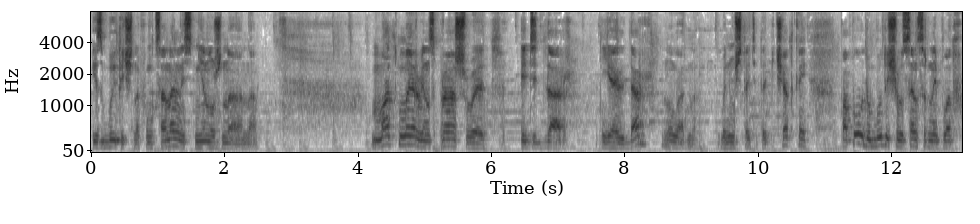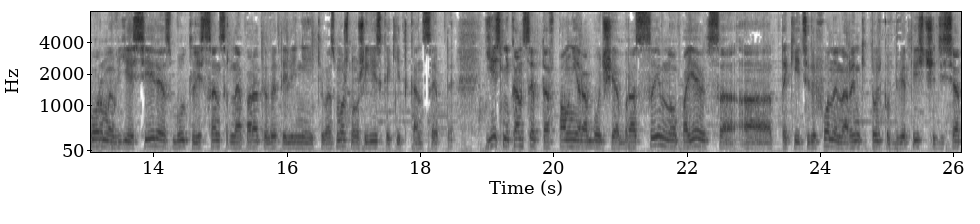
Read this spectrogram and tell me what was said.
избыточно функциональность не нужна она. Мат Мервин спрашивает Эдидар. Я Эльдар? Ну ладно, будем считать это опечаткой. По поводу будущего сенсорной платформы в E-Series, будут ли сенсорные аппараты в этой линейке? Возможно, уже есть какие-то концепты. Есть не концепты, а вполне рабочие образцы, но появятся а, такие телефоны на рынке только в 2010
